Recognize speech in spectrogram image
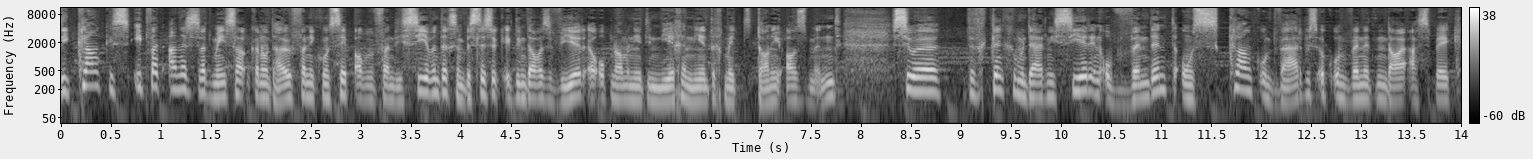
die klank is ietwat anders wat mense kan onthou van die konsepalbum van die 70s en beslis ook ek dink daar was weer 'n opname in 1999 met Donny Osmond. So dit klink gemoderniseer en opwindend. Ons klankontwerp is ook opwindend in daai aspek.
